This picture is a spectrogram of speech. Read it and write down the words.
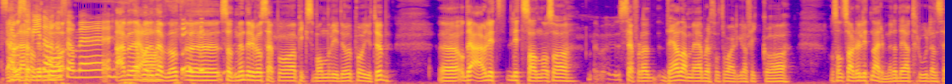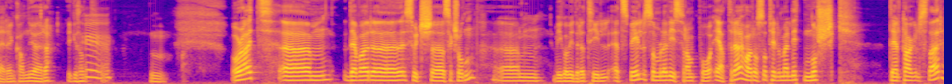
Skal vi gå videre nå før vi Nei, men jeg bare Ja. nevner at uh, sønnen min driver og ser på Pixemon-videoer på YouTube. Uh, og det er jo litt, litt sånn også Se for deg det da med Breath of the Wild-grafikk og, og sånn, så er det jo litt nærmere det jeg tror den serien kan gjøre. Ikke sant? Mm. All right. Um, det var uh, Switch-seksjonen. Um, vi går videre til et spill som ble vist fram på E3. Har også til og med litt norsk deltakelse der,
